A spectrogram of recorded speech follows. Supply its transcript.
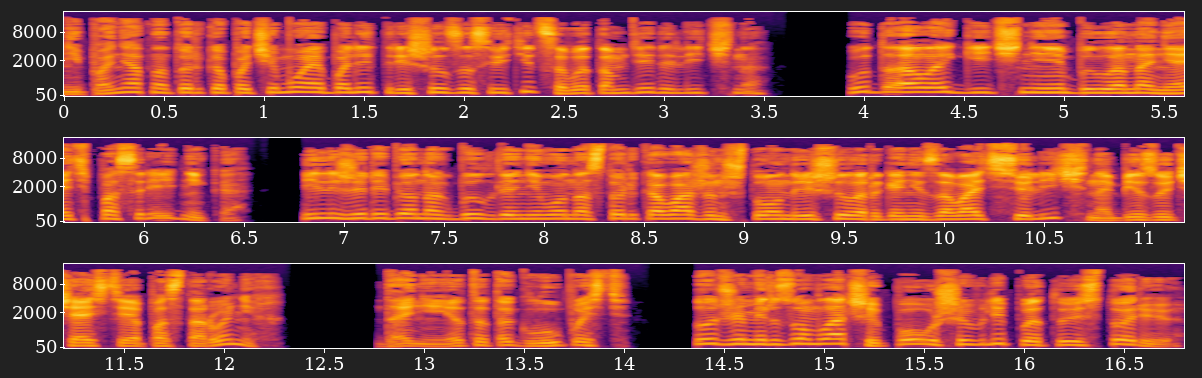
Непонятно только, почему Айболит решил засветиться в этом деле лично. Куда логичнее было нанять посредника. Или же ребенок был для него настолько важен, что он решил организовать все лично, без участия посторонних? Да нет, это глупость. Тот же Мирзо-младший по уши влип в эту историю.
